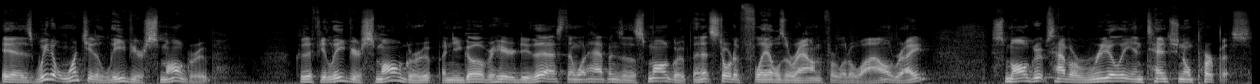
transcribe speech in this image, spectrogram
is we don't want you to leave your small group. Because if you leave your small group and you go over here to do this, then what happens to the small group? Then it sort of flails around for a little while, right? Small groups have a really intentional purpose.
